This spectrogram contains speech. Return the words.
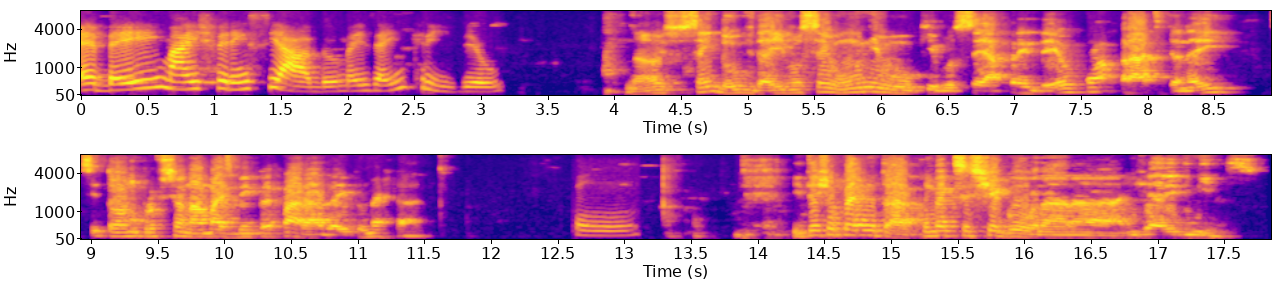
é bem mais diferenciado, mas é incrível. Não, isso sem dúvida. Aí você une o que você aprendeu com a prática, né? E se torna um profissional mais bem preparado aí para o mercado. Sim. E deixa eu perguntar, como é que você chegou na, na engenharia de Minas?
